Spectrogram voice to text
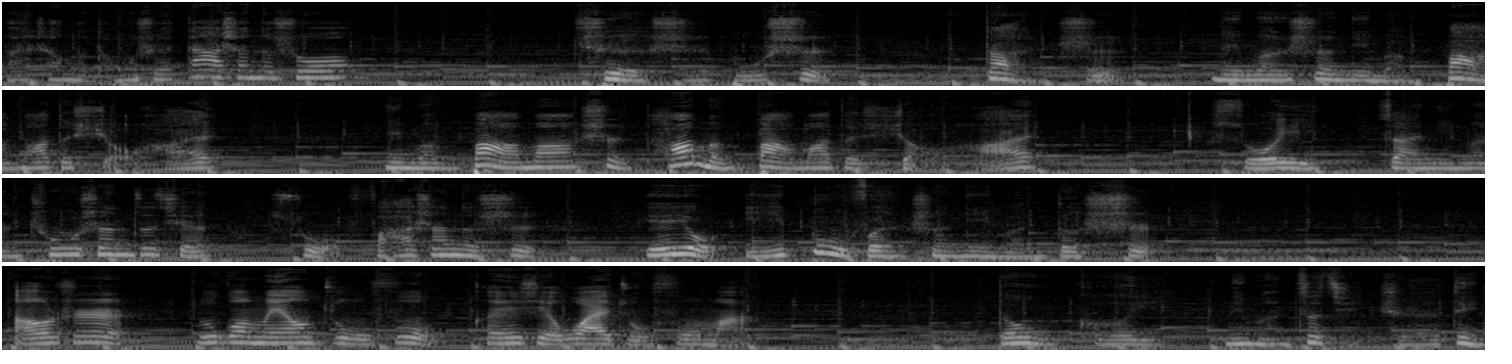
班上的同学大声地说：“确实不是，但是你们是你们爸妈的小孩，你们爸妈是他们爸妈的小孩，所以在你们出生之前所发生的事，也有一部分是你们的事。”老师，如果没有祖父，可以写外祖父吗？都可以，你们自己决定。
